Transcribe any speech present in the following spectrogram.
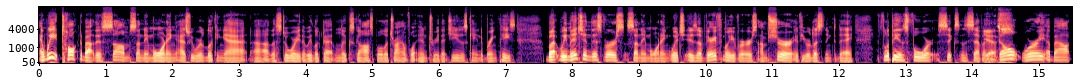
and we talked about this some Sunday morning as we were looking at uh, the story that we looked at in Luke's Gospel, the triumphal entry that Jesus came to bring peace. But we mentioned this verse Sunday morning, which is a very familiar verse, I'm sure, if you were listening today, Philippians four, six, and seven. Yes. Don't worry about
